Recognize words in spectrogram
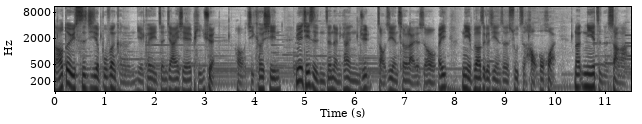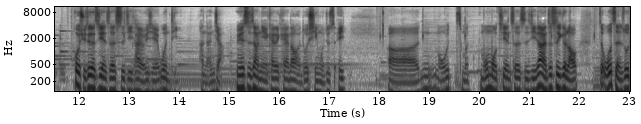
然后对于司机的部分，可能也可以增加一些评选，哦，几颗星。因为其实你真的，你看你去找计程车来的时候，哎，你也不知道这个计程车的素质好或坏，那你也只能上啊。或许这个计程车司机他有一些问题，很难讲。因为事实上你也开始看到很多新闻，就是哎。呃，某什么某某计程车司机，当然这是一个老，这我只能说，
